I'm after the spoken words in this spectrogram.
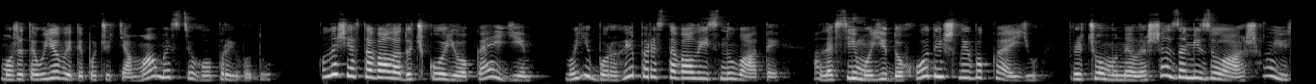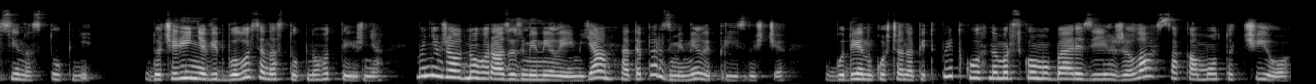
Можете уявити почуття мами з цього приводу. Коли ж я ставала дочкою океї, мої борги переставали існувати, але всі мої доходи йшли в окею, причому не лише за мізуаж, а й усі наступні. Удочеріння відбулося наступного тижня. Мені вже одного разу змінили ім'я, а тепер змінили прізвище. У будинку, що на підпитку на морському березі, жила Сакамото Чіо.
